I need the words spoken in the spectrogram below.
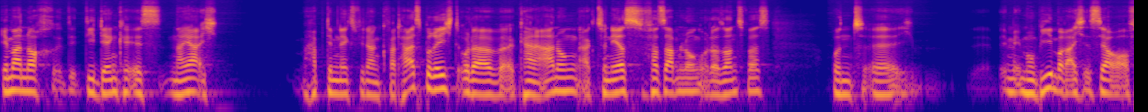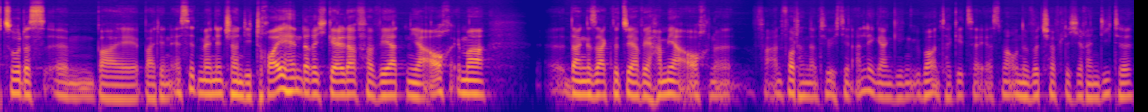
immer noch die Denke ist, naja, ich habe demnächst wieder einen Quartalsbericht oder keine Ahnung, Aktionärsversammlung oder sonst was. Und äh, ich, im Immobilienbereich ist ja auch oft so, dass ähm, bei, bei den Asset Managern, die treuhänderig Gelder verwerten, ja auch immer dann gesagt wird, ja, wir haben ja auch eine Verantwortung natürlich den Anlegern gegenüber und da geht es ja erstmal um eine wirtschaftliche Rendite.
